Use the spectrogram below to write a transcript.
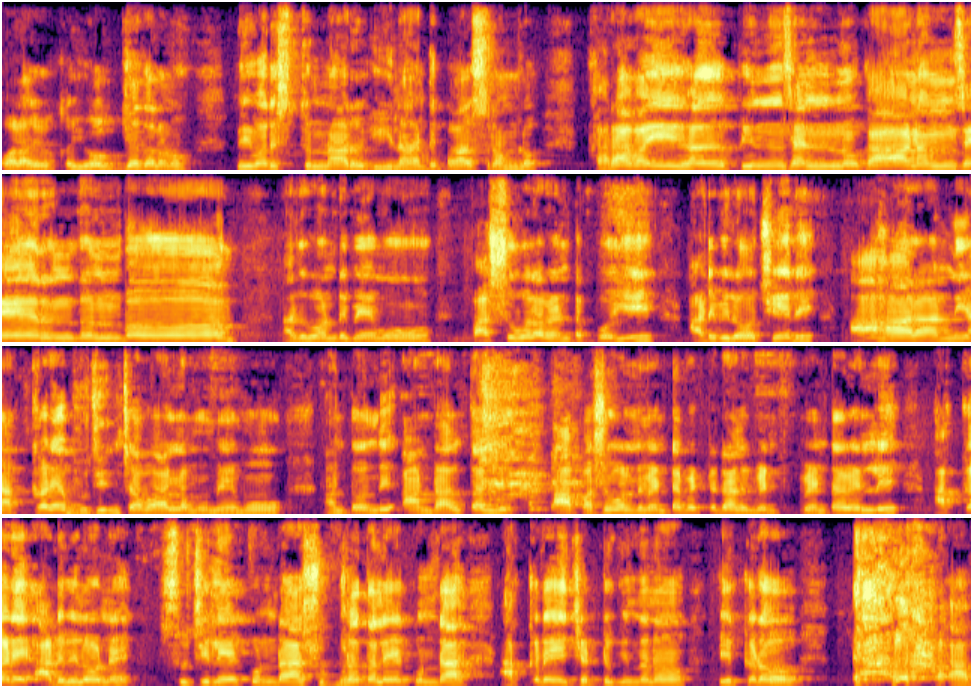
వాళ్ళ యొక్క యోగ్యతలను వివరిస్తున్నారు ఈనాటి పాశురంలో. కరవైహల్ పింసన్ను కాణం సేరుందున్బో. అదిగోండి మేము పశువుల వెంట పోయి అడవిలో చేరి ఆహారాన్ని అక్కడే భుజించవాళ్ళము మేము అంటోంది అండాల తల్లి. ఆ పశువులను వెంట పెట్టడానికి వెంట వెంట వెళ్ళి అక్కడే అడవిలోనే శుచి లేకుండా శుభ్రత లేకుండా అక్కడే చెట్టు కిందనో ఎక్కడో ఆ-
